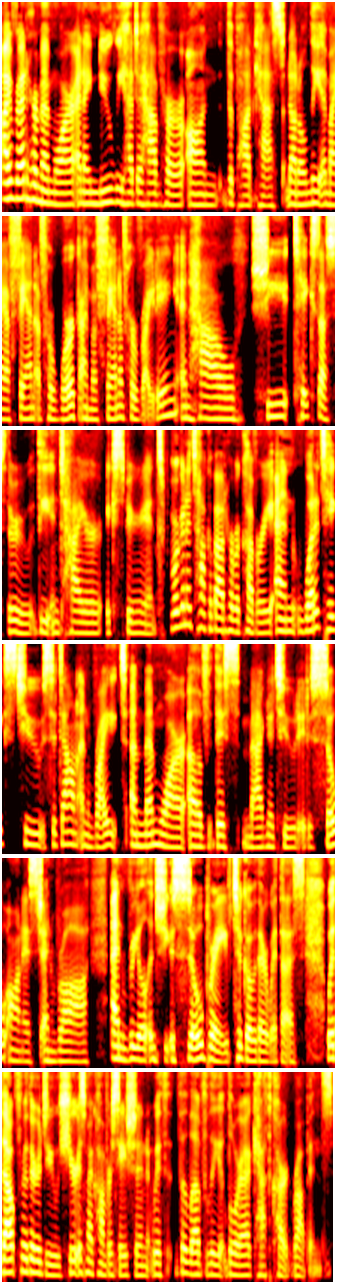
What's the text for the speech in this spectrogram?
I read her memoir and I knew we had to have her on the podcast. Not only am I a fan of her work, I'm a fan of her writing and how she takes us through the entire experience. We're going to talk about her recovery and what it takes to sit down and write a memoir of this magnitude. It is so honest and raw and real, and she is so brave to go there with us. Without further ado, here is my conversation with the lovely Laura Cathcart Robbins.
